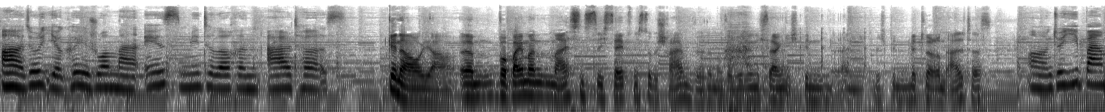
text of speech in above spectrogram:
啊，就也可以说 man is mittleren Alters。Genau, ja. Ähm, wobei man meistens sich selbst nicht so beschreiben würde. Man würde nicht sagen, ich bin, ein, ich bin mittleren Alters. 嗯，就一般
